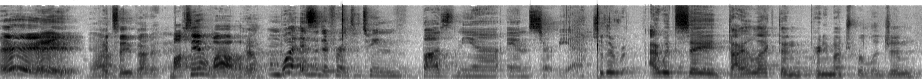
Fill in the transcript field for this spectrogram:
Hey! Yeah. I'd say you got it. Bosnia? Wow. Okay. Yeah. What is the difference between Bosnia and Serbia? So there, I would say dialect and pretty much religion.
